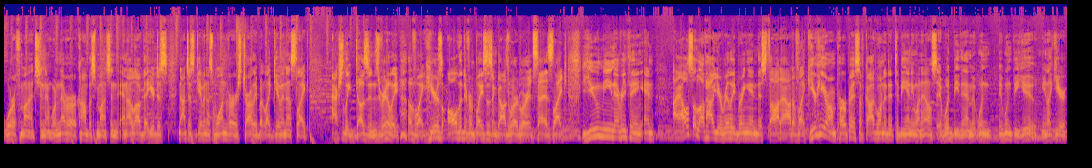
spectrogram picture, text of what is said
worth much and that we'll never accomplish much. And, and I love that you're just not just giving us one verse, Charlie, but like giving us like actually dozens really of like here's all the different places in God's word where it says like you mean everything. And I also love how you're really bringing this thought out of like you're here on purpose. If God wanted it to be anyone else it would be them. It wouldn't it wouldn't be you. You know, like you're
